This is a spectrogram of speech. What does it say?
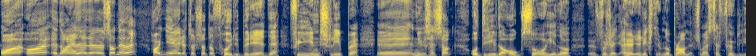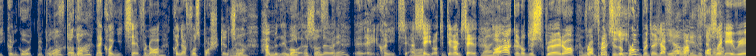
Og, og da er det, det, sånn er det. Han er rett og slett å forberede, finslipe eh, ny sesong, og driver da også og har noe eh, forskjellig Jeg hører rykter om noen planer som jeg selvfølgelig ikke kan gå ut med på lufta nå. Nei, jeg kan ikke se, for da kan jeg få sparken. Så ja. hemmelig var det. Sånn, jeg, jeg kan ikke se. Jeg sier jo at jeg ikke kan si det. Da er det ekkelt at du spør òg, for da plutselig så plumper det i kjeften på meg, og så hiver vi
